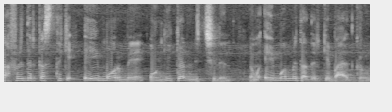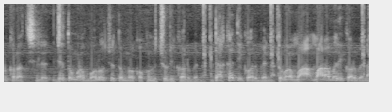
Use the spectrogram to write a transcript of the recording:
কাফেরদের কাছ থেকে এই মর্মে অঙ্গীকার নিচ্ছিলেন এবং এই মর্মে তাদেরকে বায়াত গ্রহণ করাচ্ছিলেন যে তোমরা বলো যে তোমরা কখনো চুরি করবে না, ডাকাতি করবে না, তোমরা মারামারি করবে না,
